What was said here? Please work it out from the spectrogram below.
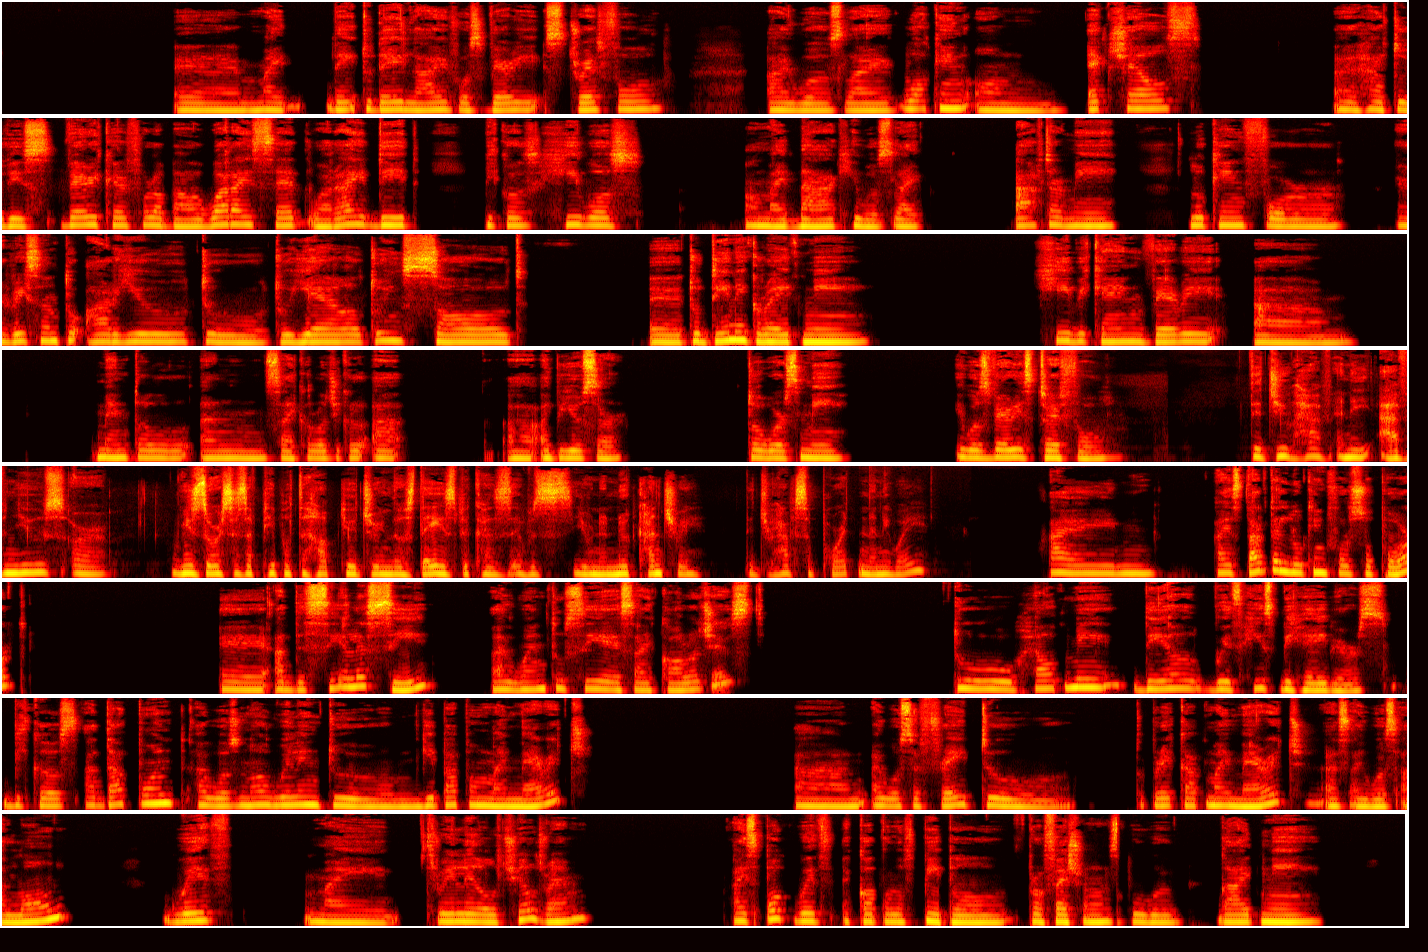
Uh, my day to day life was very stressful. I was like walking on eggshells. I had to be very careful about what I said, what I did, because he was on my back. He was like after me, looking for reason to argue, to, to yell, to insult, uh, to denigrate me. He became very, um, mental and psychological uh, uh, abuser towards me. It was very stressful. Did you have any avenues or resources of people to help you during those days because it was you're in a new country? Did you have support in any way? I I started looking for support. Uh, at the CLSC, I went to see a psychologist to help me deal with his behaviors because at that point I was not willing to give up on my marriage. And I was afraid to, to break up my marriage as I was alone with my three little children. I spoke with a couple of people, professionals who will guide me,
